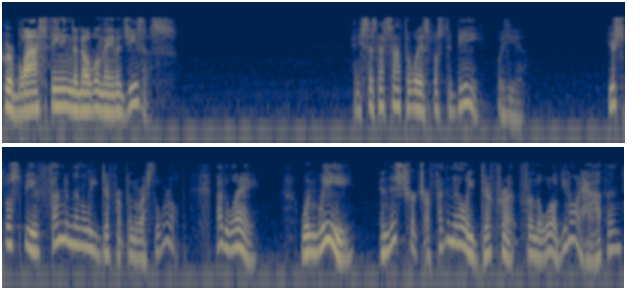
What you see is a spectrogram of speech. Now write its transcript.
who are blaspheming the noble name of Jesus? And he says that's not the way it's supposed to be with you. You're supposed to be fundamentally different from the rest of the world. By the way, when we in this church are fundamentally different from the world, you know what happens?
